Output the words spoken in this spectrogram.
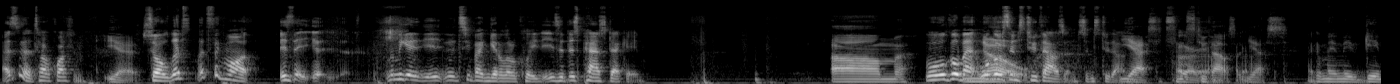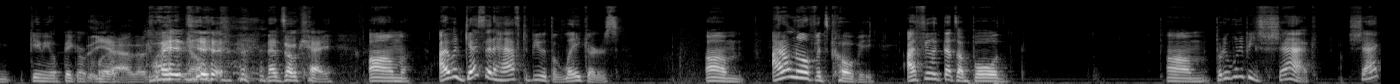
that's a tough question. Yeah. So let's let's think about is it. Let me get. Let's see if I can get a little clue. Is it this past decade? Um. Well, we'll go back. We'll go No. since 2000. Since 2000. Yes, it's since Okay, okay, 2000. okay. Yes. Maybe maybe gave, gave me a bigger clue. Yeah, that's- but that's okay. Um, I would guess it'd have to be with the Lakers. Um, I don't know if it's Kobe. I feel like that's a bold. Um, but it wouldn't be Shaq. Shaq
